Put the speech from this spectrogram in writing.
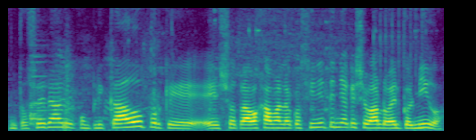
Entonces era algo complicado porque eh, yo trabajaba en la cocina y tenía que llevarlo a él conmigo.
